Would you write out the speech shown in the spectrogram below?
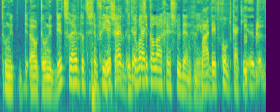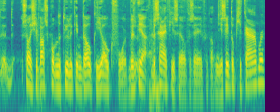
Toen ik, oh, toen ik dit schreef, dat is in Je zei- 74. Toen was ik al lang geen student meer. Maar dit komt, kijk, je- eh, d- d- zoals je was, komt natuurlijk in Doki ook voor. Be- Beschrijf jezelf eens even dan. Je zit op je kamer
